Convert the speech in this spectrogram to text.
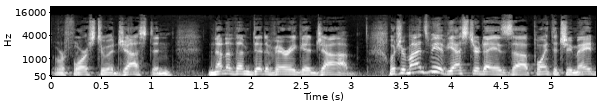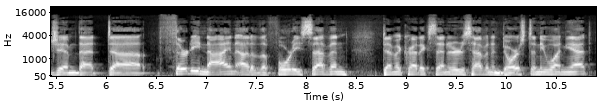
were forced to adjust. And none of them did a very good job. Which reminds me of yesterday's uh, point that you made, Jim, that uh, 39 out of the 47 Democratic senators haven't endorsed anyone yet.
